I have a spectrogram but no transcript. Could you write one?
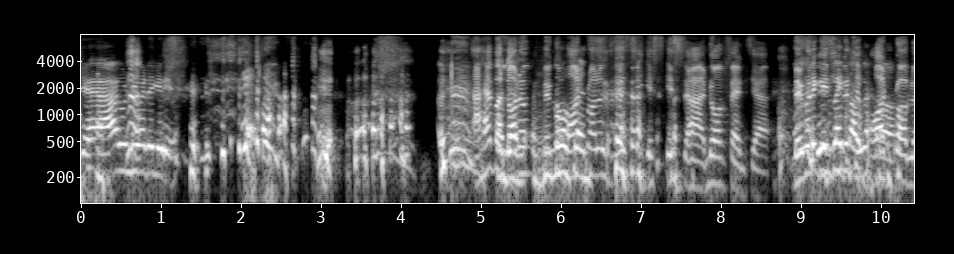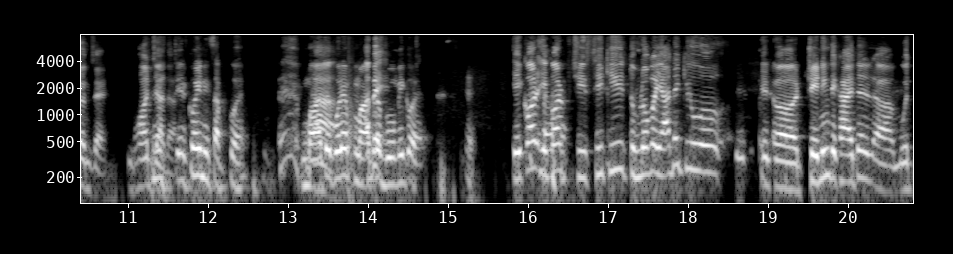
क्या गुंडी बने गिरी I have a lot of मेरे को No बहुत problems इस इस uh, no offense yeah मेरे को लेकिन It's इस like some- बहुत हाँ. problems है। बहुत ज़्यादा। तेरे को ही नहीं सबको है। माँ तो हाँ. पूरे माँ तो भूमि को है। एक और एक और चीज़ थी कि तुम लोगों को याद है कि वो ट्रेनिंग दिखाए थे विद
